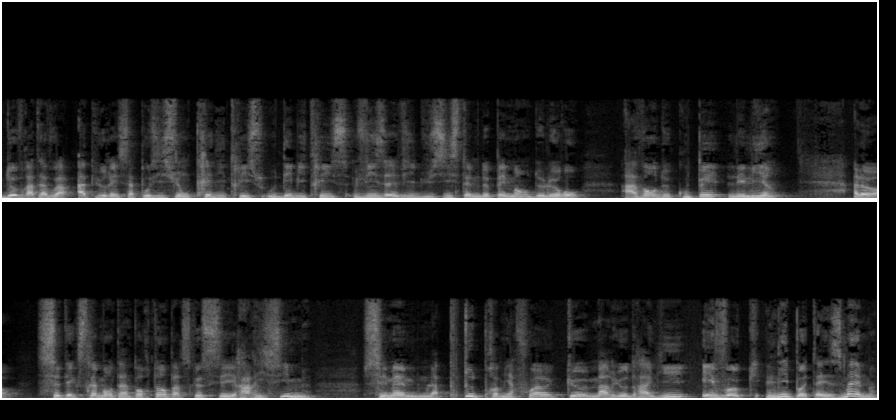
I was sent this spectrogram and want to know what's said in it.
devra avoir apuré sa position créditrice ou débitrice vis-à-vis du système de paiement de l'euro avant de couper les liens. Alors, c'est extrêmement important parce que c'est rarissime. C'est même la toute première fois que Mario Draghi évoque l'hypothèse même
